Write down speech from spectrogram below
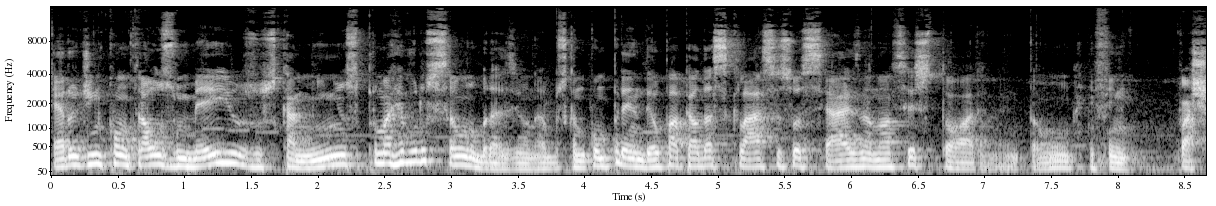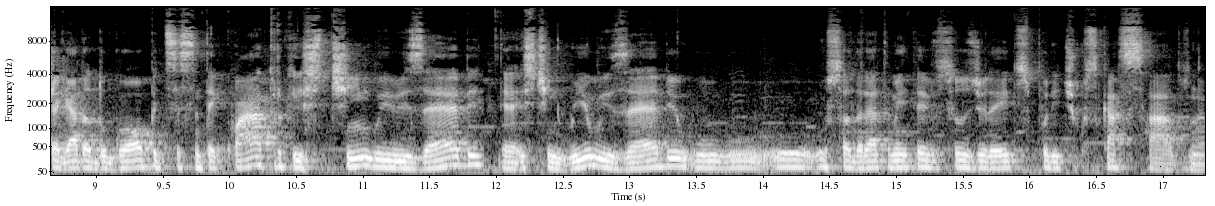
era o de encontrar os meios, os caminhos para uma revolução no Brasil, né? buscando compreender o papel das classes sociais na nossa história. Né? Então, enfim, com a chegada do golpe de 64, que extingue o ISEB, é, extinguiu o ISEB, o, o, o Sodré também teve seus direitos políticos cassados. Né?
